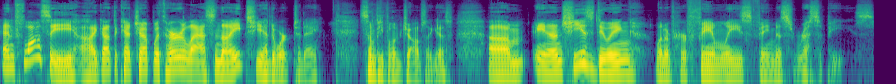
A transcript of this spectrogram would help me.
And Flossie, I got to catch up with her last night. She had to work today. Some people have jobs, I guess. Um, and she is doing one of her family's famous recipes.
